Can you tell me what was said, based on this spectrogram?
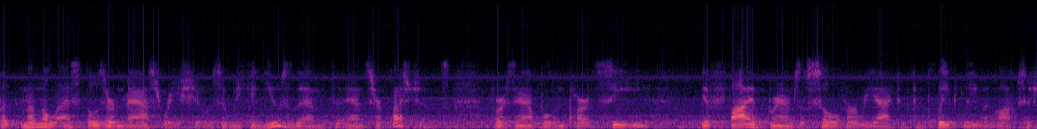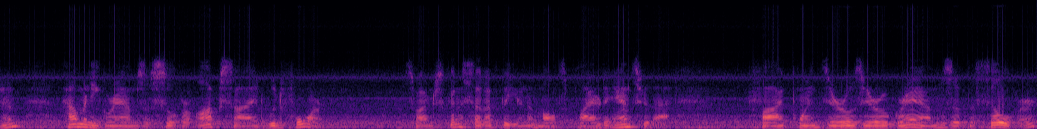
but nonetheless, those are mass ratios, and we can use them to answer questions. For example, in part C, if 5 grams of silver reacted completely with oxygen, how many grams of silver oxide would form. So I'm just going to set up the unit multiplier to answer that. 5.00 grams of the silver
